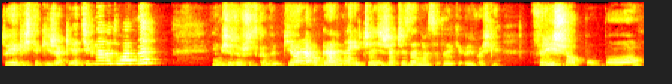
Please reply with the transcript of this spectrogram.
Tu jakiś taki żakiecik nawet ładny. Ja myślę, że wszystko wybiorę, ogarnę i część rzeczy zaniosę do jakiegoś właśnie free shopu, bo,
